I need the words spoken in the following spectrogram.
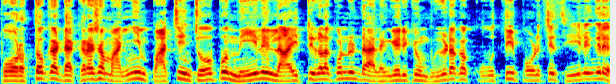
പുറത്തൊക്കെ ഡെക്കറേഷൻ മഞ്ഞയും പച്ചയും ചുവപ്പും നീലും ലൈറ്റുകളെ കൊണ്ടുണ്ട്. അലങ്കരിക്കും വീടൊക്കെ കൂത്തി പൊളിച്ച് സീലിംഗിൽ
